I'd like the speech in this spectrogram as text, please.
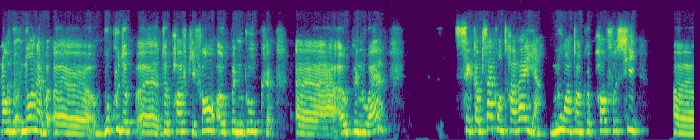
Alors, nous, on a euh, beaucoup euh, de, profs qui font Open Book, euh, Open Web c'est comme ça qu'on travaille. Nous, en tant que profs aussi, euh,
